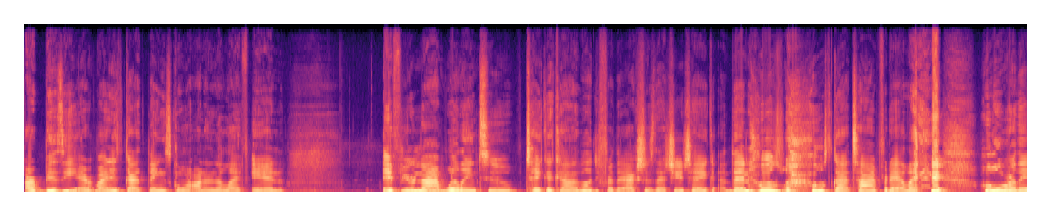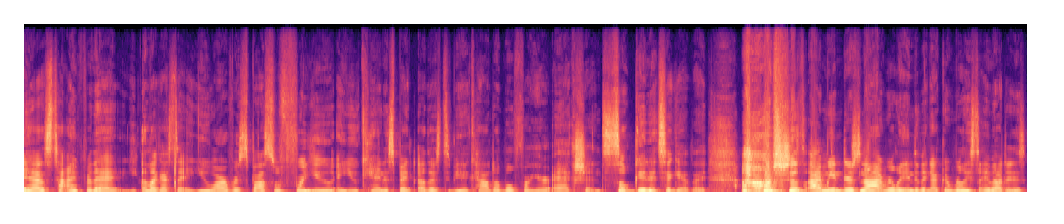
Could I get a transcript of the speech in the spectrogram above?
are busy, everybody's got things going on in their life, and if you're not willing to take accountability for the actions that you take, then who's who's got time for that? Like who really has time for that? Like I said, you are responsible for you and you can't expect others to be accountable for your actions. So get it together. just I mean, there's not really anything I can really say about it. Is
